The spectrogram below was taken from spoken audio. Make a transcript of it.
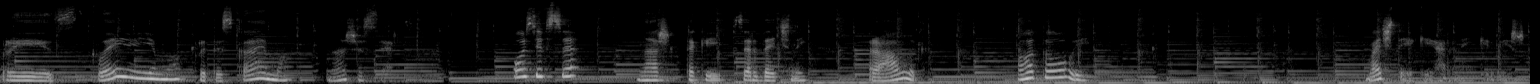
присклеюємо, притискаємо наше серце. Ось і все. Наш такий сердечний равлик готовий. Бачите, який гарненький вийшов.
